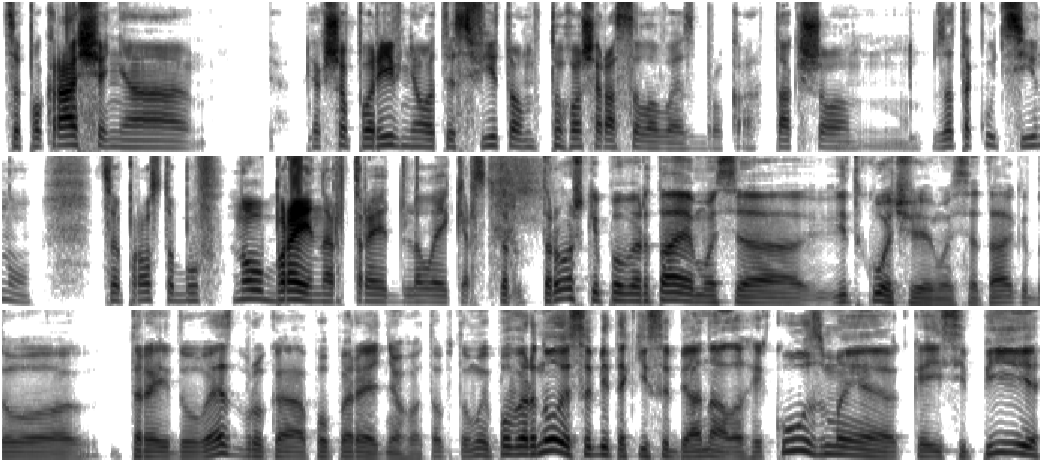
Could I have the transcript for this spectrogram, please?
це покращення, якщо порівнювати з fit ом того ж Рассела Вестбрука. Так що за таку ціну це просто був no-brainer трейд для Лейкерс. Трошки повертаємося, відкочуємося так, до трейду Вестбрука попереднього. Тобто ми повернули собі такі собі аналоги Кузми, KCP,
